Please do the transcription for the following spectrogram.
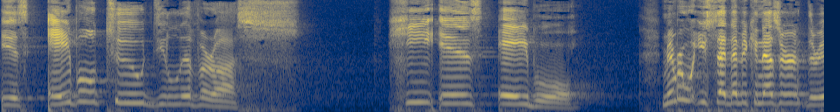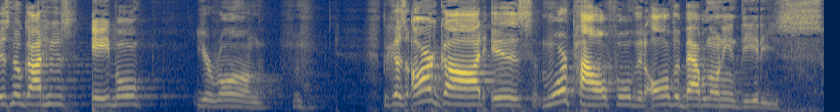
is able to deliver us. He is able. Remember what you said, Nebuchadnezzar? There is no God who's able. You're wrong. Because our God is more powerful than all the Babylonian deities.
